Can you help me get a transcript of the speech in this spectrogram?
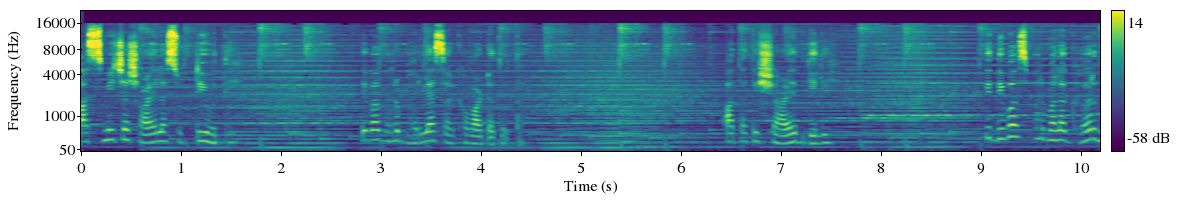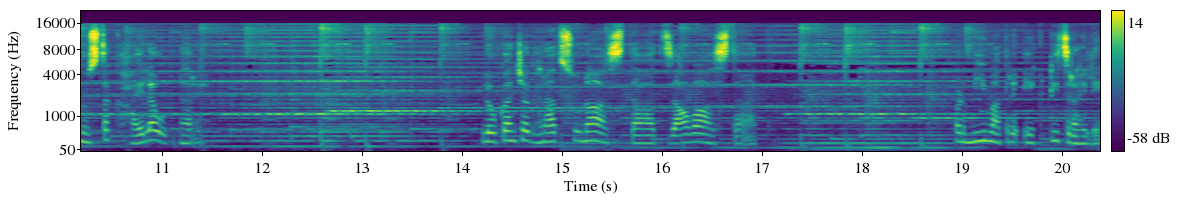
अस्मीच्या शाळेला सुट्टी होती. तेव्हा घर भरल्यासारखं वाटत होतं. आता ती शाळेत गेली. की दिवसभर मला घर नुसतं खायला उठणार आहे. लोकांच्या घरात सुना असतात, जावा असतात. पण मी मात्र एकटीच राहिले.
